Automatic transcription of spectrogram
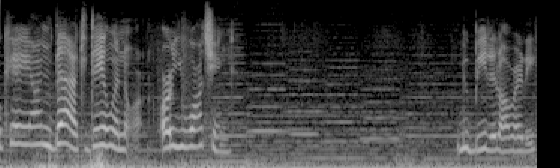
Okay, I'm back. Dalen, are, you watching? You beat it already.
